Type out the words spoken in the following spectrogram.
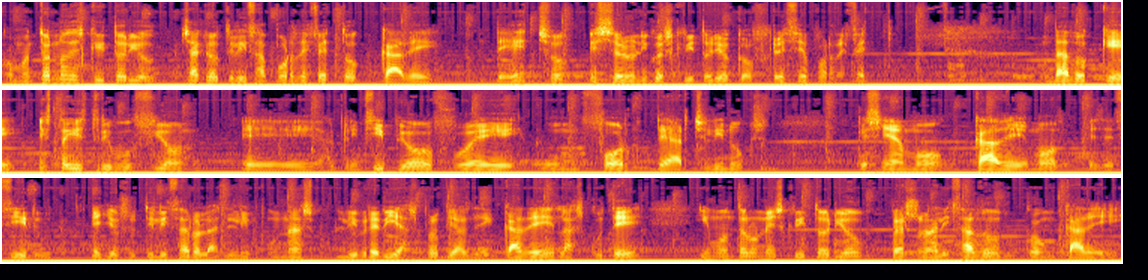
Como entorno de escritorio, Chakra utiliza por defecto KDE. De hecho, es el único escritorio que ofrece por defecto. Dado que esta distribución eh, al principio fue un fork de Arch Linux que se llamó KDE Mod, es decir, ellos utilizaron unas librerías propias de KDE, las Qt, y montaron un escritorio personalizado con KDE.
